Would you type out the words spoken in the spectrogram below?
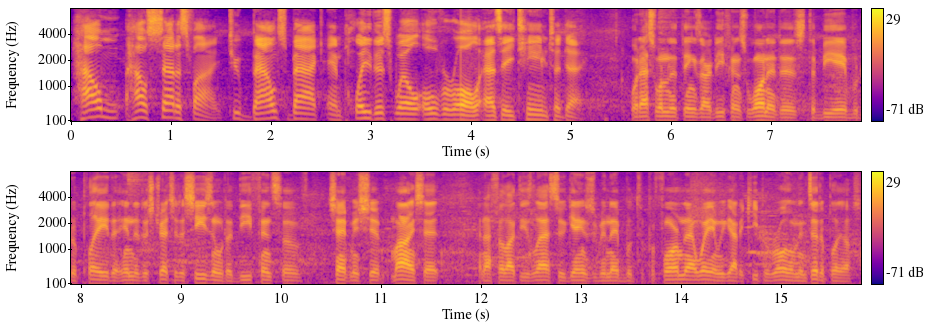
How how satisfying to bounce back and play this well overall as a team today? Well, that's one of the things our defense wanted is to be able to play the end of the stretch of the season with a defensive championship mindset. And I feel like these last two games we've been able to perform that way, and we got to keep it rolling into the playoffs.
